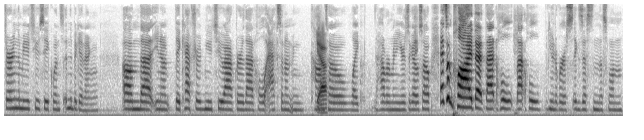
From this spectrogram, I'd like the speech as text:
during the Mewtwo sequence in the beginning um, that you know they captured Mewtwo after that whole accident in Yeah. Kanto, like however many years ago. So it's implied that that whole that whole universe exists in this one.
